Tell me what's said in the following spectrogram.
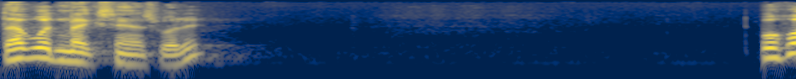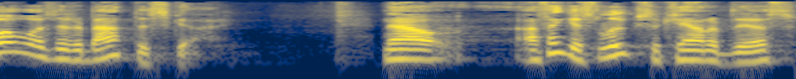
that wouldn't make sense, would it? Well, what was it about this guy? Now, I think it's Luke's account of this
